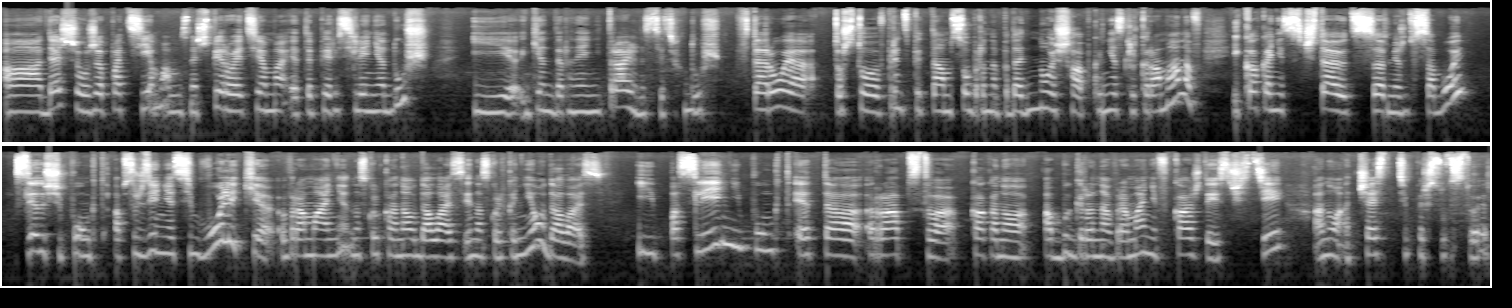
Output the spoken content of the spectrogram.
А дальше уже по темам. Значит, первая тема – это переселение душ и гендерная нейтральность этих душ. Второе, то, что, в принципе, там собрано под одной шапкой несколько романов, и как они сочетаются между собой. Следующий пункт – обсуждение символики в романе, насколько она удалась и насколько не удалась. И последний пункт – это рабство, как оно обыграно в романе в каждой из частей – оно отчасти присутствует.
